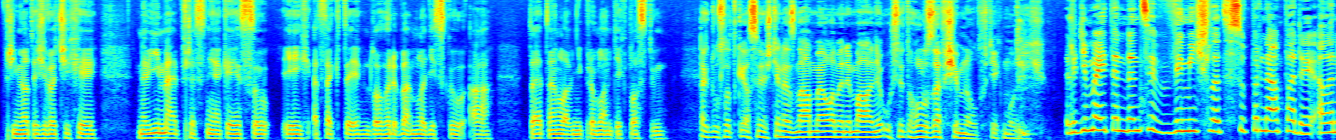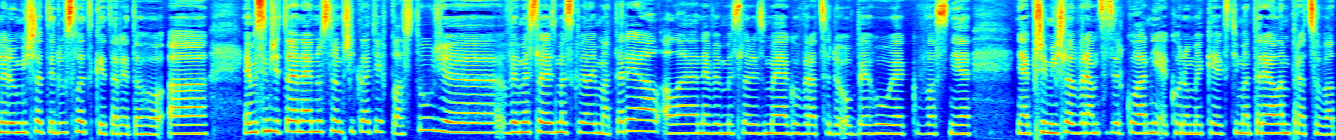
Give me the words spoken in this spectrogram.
přímo ty živočichy, nevíme přesně, jaké jsou jejich efekty v dlouhodobém hledisku a to je ten hlavní problém těch plastů. Tak důsledky asi ještě neznáme, ale minimálně už si toho lze všimnout v těch mořích. Lidi mají tendenci vymýšlet super nápady, ale nedomýšlet ty důsledky tady toho. A já myslím, že to je na jednu stranu příklad těch plastů, že vymysleli jsme skvělý materiál, ale nevymysleli jsme, jak ho vracet do oběhu, jak vlastně nějak přemýšlet v rámci cirkulární ekonomiky, jak s tím materiálem pracovat.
